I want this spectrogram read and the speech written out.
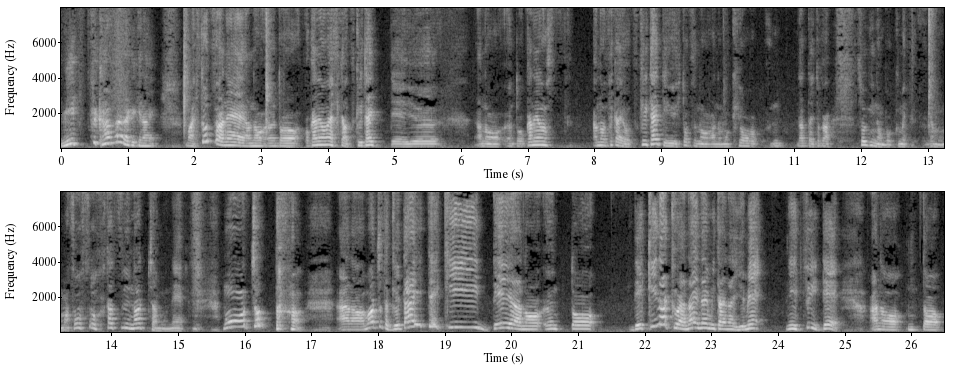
3つ考えなきゃいけない。まあ、1つはね、あの、えっ、と、お金のない世界を作りたいっていう、あの、お金のあの世界を作りたいっていう一つのあの目標だったりとか、葬儀の撲滅。でも、まあ、そうすると二つになっちゃうもんね。もうちょっと あの、もうちょっと具体的で、あの、うんと、できなくはないなみたいな夢について、あの、うんと、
